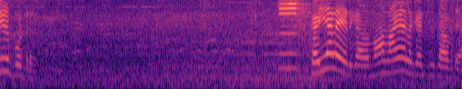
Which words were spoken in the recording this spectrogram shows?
கீழே போட்டுரு. கையால் எடுக்காதம்மா வாயால் கடிச்சு சாப்பிட.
